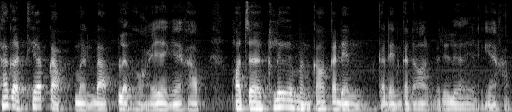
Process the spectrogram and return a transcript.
ถ้าเกิดเทียบกับเหมือนแบบเปลือกหอยอย่างเงี้ยครับ พอเจอคลื่นมันก็กระเด็นกระเด็นกระดอนไปเรื่อยๆอย่างเงี้ยครับ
